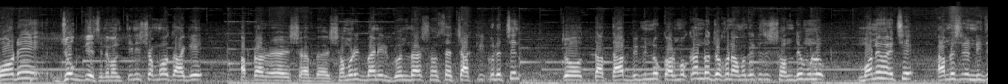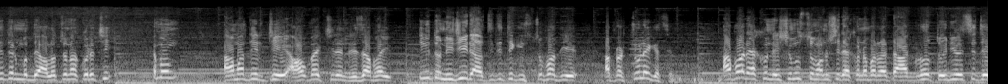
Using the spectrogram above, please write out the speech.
পরে যোগ দিয়েছেন এবং তিনি সম্ভবত আগে আপনার সামরিক বাহিনীর গোয়েন্দা সংস্থায় চাকরি করেছেন। তো, তার বিভিন্ন কর্মকাণ্ড যখন আমাদের কাছে সন্দেহমূলক মনে হয়েছে, আমরা সেটা নিজেদের মধ্যে আলোচনা করেছি এবং আমাদের যে আহ্বায়ক ছিলেন রেজা ভাই, তিনি তো নিজেই রাজনীতি থেকে ইস্তফা দিয়ে আপনার চলে গেছেন। আবার এখন এই সমস্ত মানুষের এখন আবার একটা আগ্রহ তৈরি হয়েছে যে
